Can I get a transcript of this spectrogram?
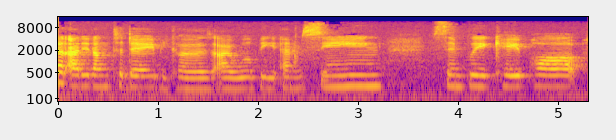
At Arirang today because I will be emceeing Simply K-pop.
